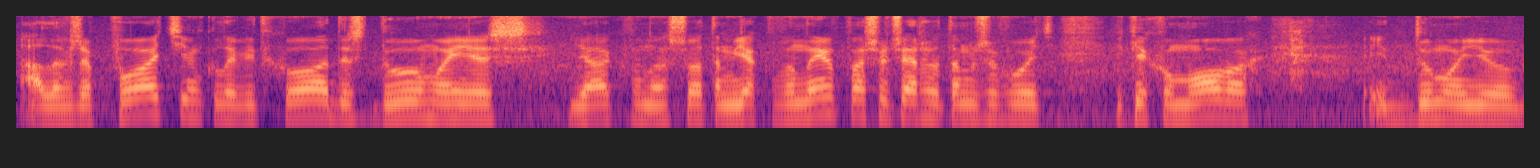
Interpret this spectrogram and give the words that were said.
але вже потім, коли відходиш, думаєш, як воно, що там, як вони в першу чергу там живуть, в яких умовах. І думаю,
